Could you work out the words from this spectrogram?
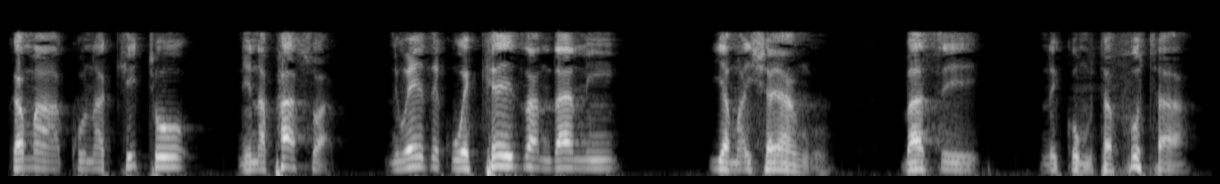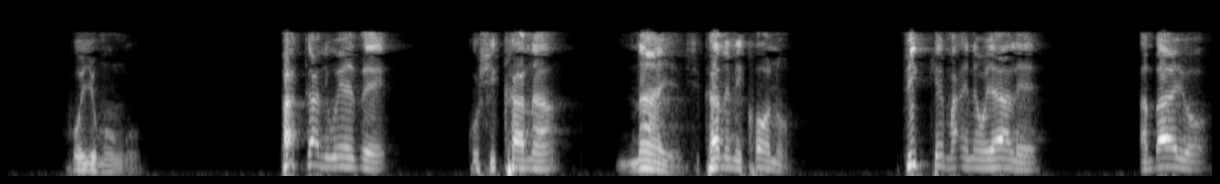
kama kuna kitu ninapaswa niweze kuwekeza ndani ya maisha yangu. Basi ni kumtafuta huyu mungu. Mpaka niweze kushikana naye shikane mikono fike maeneo yale ambayo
